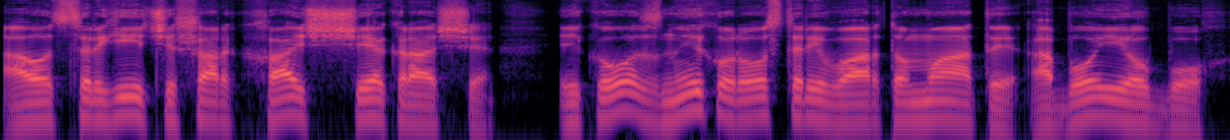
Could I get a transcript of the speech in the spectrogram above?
а от Сергій чи Шарк Хай ще краще, і кого з них у ростері варто мати, або і обох.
